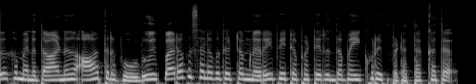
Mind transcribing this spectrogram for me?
ஏகமனதான ஆதரவோடு வரவு செலவு திட்டம் நிறைவேற்றப்பட்டிருந்த இருந்தமை குறிப்பிடத்தக்கது.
